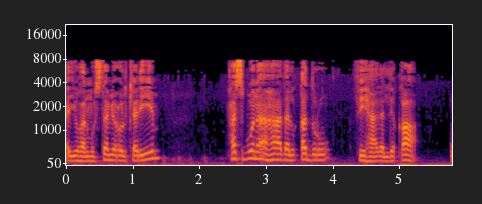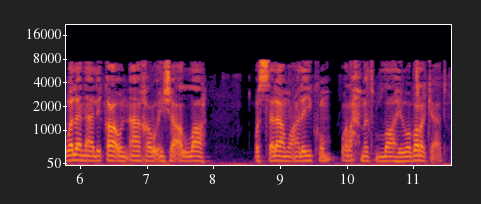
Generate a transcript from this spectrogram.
أيها المستمع الكريم حسبنا هذا القدر في هذا اللقاء ولنا لقاء آخر إن شاء الله. والسلام عليكم ورحمة الله وبركاته.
